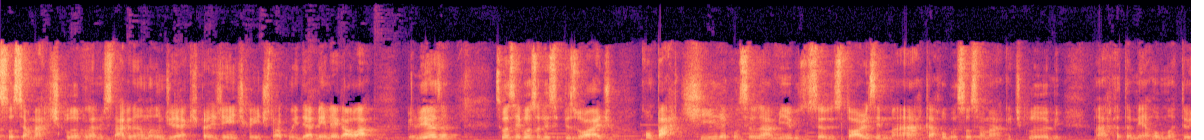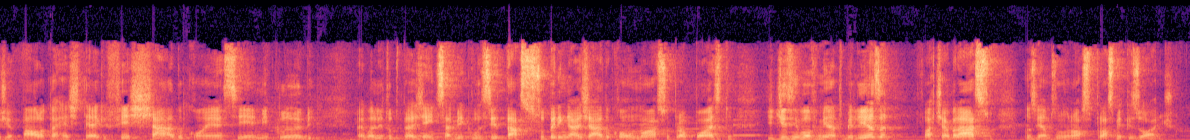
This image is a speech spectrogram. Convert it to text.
Social Market Club, lá no Instagram, manda um direct pra gente que a gente troca uma ideia bem legal lá, beleza? Se você gostou desse episódio, compartilha com seus amigos nos seus stories e marca arroba Social Market Club, marca também arroba Mateus G. Paula com a hashtag fechado com SM Club. Vai valer tudo pra gente saber que você está super engajado com o nosso propósito de desenvolvimento, beleza? Forte abraço, nos vemos no nosso próximo episódio.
